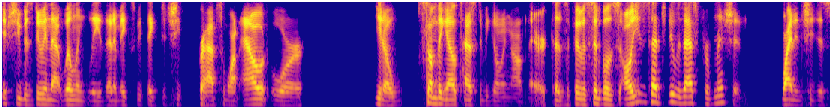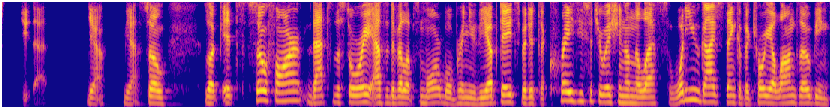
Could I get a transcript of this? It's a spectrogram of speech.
if she was doing that willingly, then it makes me think did she perhaps want out or you know, something else has to be going on there. Because if it was simple as all you just had to do was ask permission, why didn't she just do that? Yeah, yeah. So look, it's so far that's the story. As it develops more, we'll bring you the updates, but it's a crazy situation nonetheless. What do you guys think of Victoria Alonso being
